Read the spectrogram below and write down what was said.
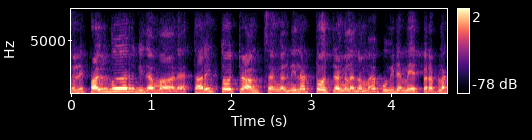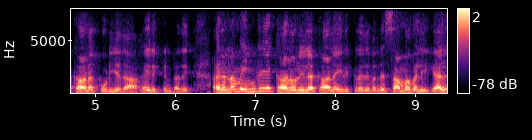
சொல்லி பல்வேறு விதமான தரைத்தோற்ற அம்சங்கள் நிலத்தோற்றங்களை நம்ம புவிட மேற்பரப்புல காணக்கூடியதாக இருக்கின்றது. அதுல நம்ம இன்றைய காணொலியில காண இருக்கிறது வந்து சமவெளிகள்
